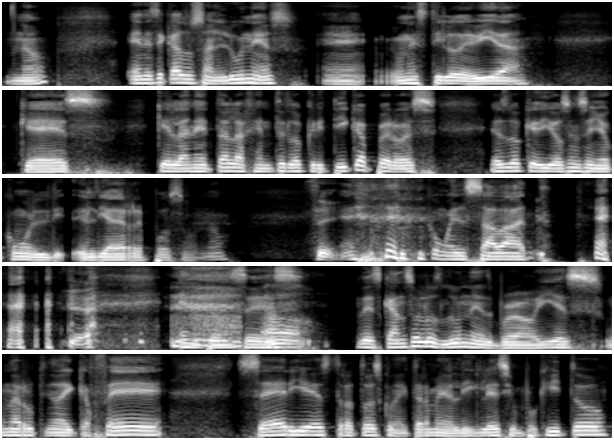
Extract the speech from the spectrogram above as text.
¿no? En este caso, San Lunes, eh, un estilo de vida que es que la neta la gente lo critica, pero es, es lo que Dios enseñó como el, día de reposo, ¿no? Sí. como el sabbat. Entonces, ah. descanso los lunes, bro, y es una rutina de café, series, trato de desconectarme de la iglesia un poquito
